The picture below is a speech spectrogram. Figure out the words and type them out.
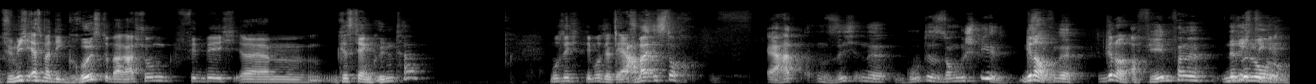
für mich erstmal die größte Überraschung finde ich ähm, Christian Günther. Muss ich, den muss ich jetzt erst. Aber ist doch, er hat an sich eine gute Saison gespielt. Genau. Eine, genau. auf jeden Fall eine richtige, Belohnung.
